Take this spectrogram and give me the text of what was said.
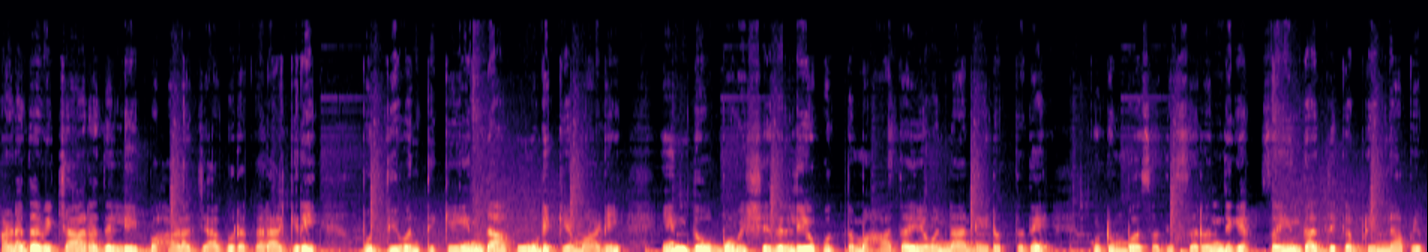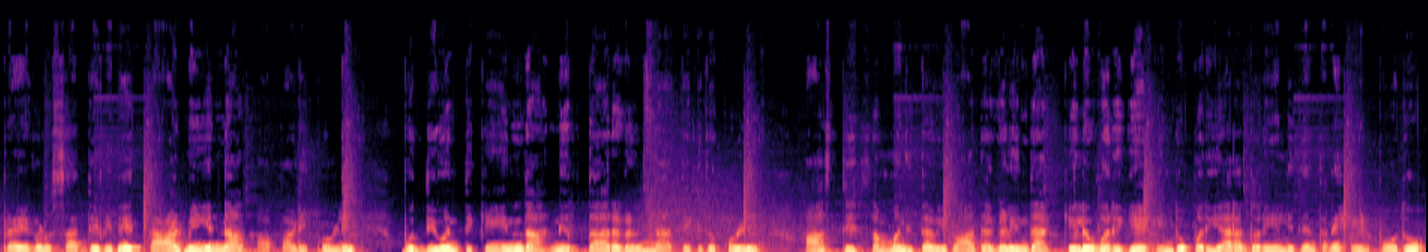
ಹಣದ ವಿಚಾರದಲ್ಲಿ ಬಹಳ ಜಾಗರೂಕರಾಗಿರಿ. ಬುದ್ಧಿವಂತಿಕೆಯಿಂದ ಹೂಡಿಕೆ ಮಾಡಿ ಇಂದು ಭವಿಷ್ಯದಲ್ಲಿ ಉತ್ತಮ ಆದಾಯವನ್ನು ನೀಡುತ್ತದೆ. ಕುಟುಂಬ ಸದಸ್ಯರೊಂದಿಗೆ ಸೈದ್ಧಾಂತಿಕ ಭಿನ್ನಾಭಿಪ್ರಾಯಗಳು ಸಾಧ್ಯವಿದೆ. ತಾಳ್ಮೆಯನ್ನು ಕಾಪಾಡಿಕೊಳ್ಳಿ. ಬುದ್ಧಿವಂತಿಕೆಯಿಂದ ನಿರ್ಧಾರಗಳನ್ನು ತೆಗೆದುಕೊಳ್ಳಿ. ಆಸ್ತಿ ಸಂಬಂಧಿತ ವಿವಾದಗಳಿಂದ ಕೆಲವರಿಗೆ ಇಂದು ಪರಿಹಾರ ದೊರೆಯಲಿದೆ ಅಂತಲೇ ಹೇಳ್ಬೋದು.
